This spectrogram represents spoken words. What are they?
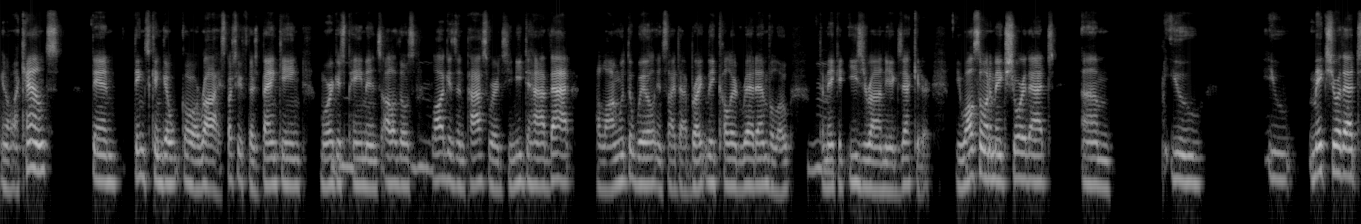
you know accounts, then things can go go awry, especially if there's banking, mortgage mm-hmm. payments, all of those mm-hmm. logins and passwords. You need to have that along with the will inside that brightly colored red envelope mm-hmm. to make it easier on the executor. You also want to make sure that um, you you make sure that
